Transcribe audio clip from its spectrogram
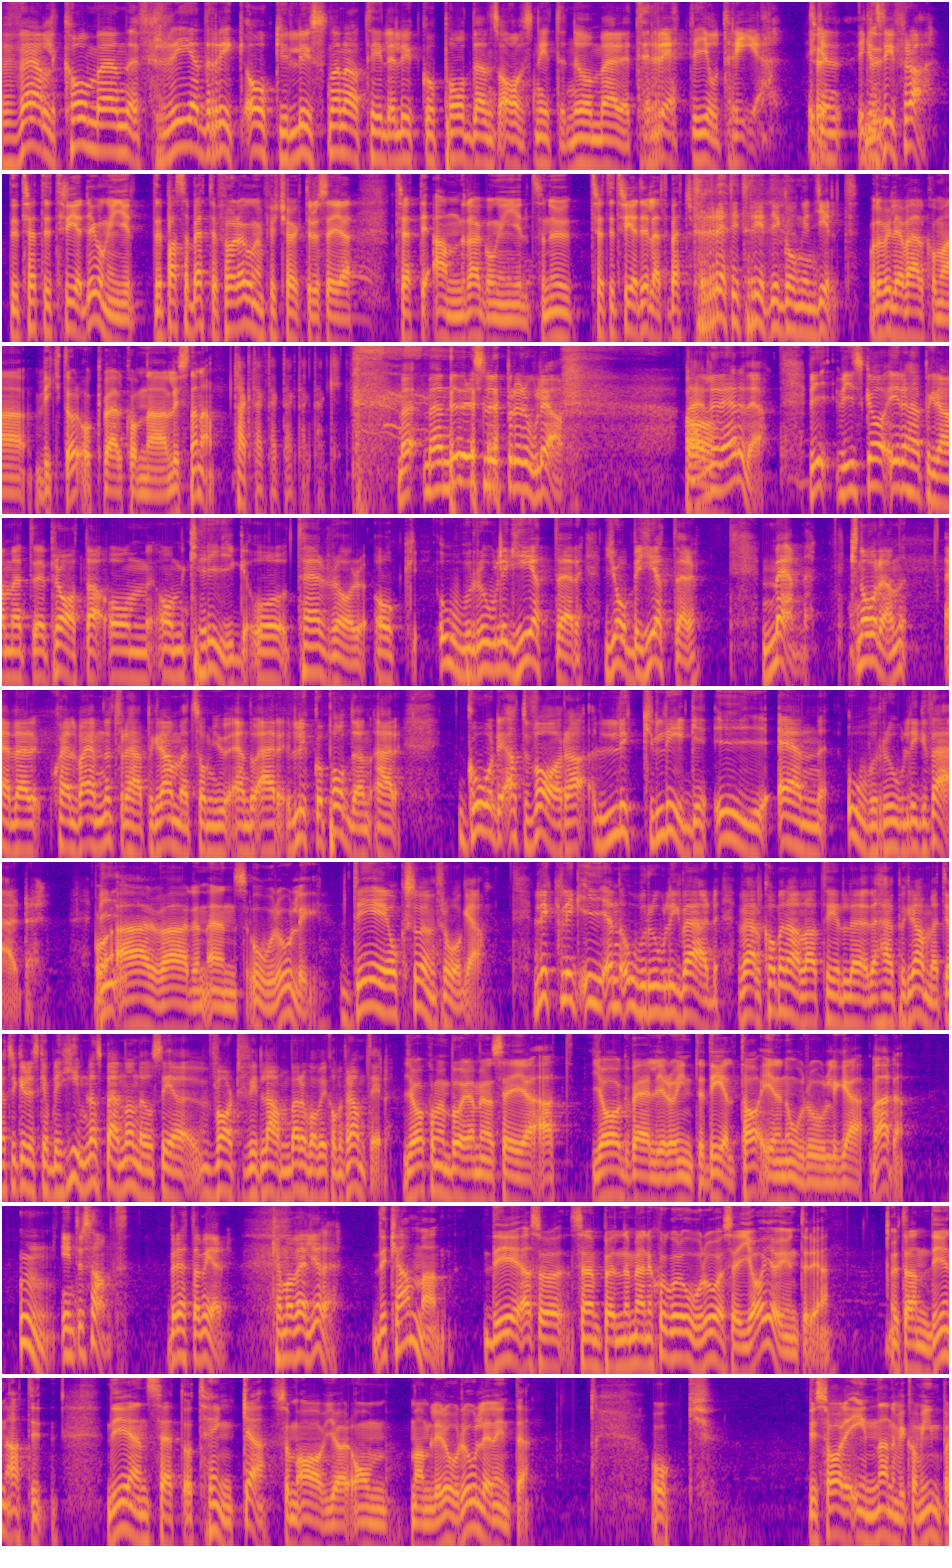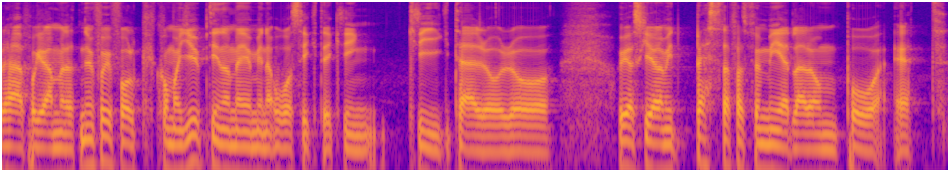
Välkommen Fredrik och lyssnarna till Lyckopoddens avsnitt nummer 33. Vilken, vilken Nu- siffra! Det är 33 gången gilt. Det passar bättre. Förra gången försökte du säga 32 gången gilt. Så nu 33 lät bättre. 33 gången gilt. Och då vill jag välkomna Viktor och välkomna lyssnarna. Tack, tack, tack, tack, tack, tack. Men, men nu är det slut på det roliga. Ja. Eller är det det? Vi, vi ska i det här programmet eh, prata om, om krig och terror och oroligheter, jobbigheter. Men knorren, eller själva ämnet för det här programmet som ju ändå är Lyckopodden är Går det att vara lycklig i en orolig värld? Och Vi- är världen ens orolig? det är också en fråga. Lycklig i en orolig värld. Välkommen alla till eh, det här programmet. Jag tycker det ska bli himla spännande att se vart vi landar och vad vi kommer fram till. Jag kommer börja med att säga att jag väljer att inte delta i den oroliga världen. Mm, intressant. Berätta mer. Kan man välja det? Det kan man. Det är alltså, till exempel när människor går och oroar sig, jag gör ju inte det. Utan det är en, atti- det är en sätt att tänka som avgör om man blir orolig eller inte. Och vi sa det innan när vi kom in på det här programmet att nu får ju folk komma djupt inom mig och mina åsikter kring krig, terror och, och jag ska göra mitt bästa för att förmedla dem på ett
